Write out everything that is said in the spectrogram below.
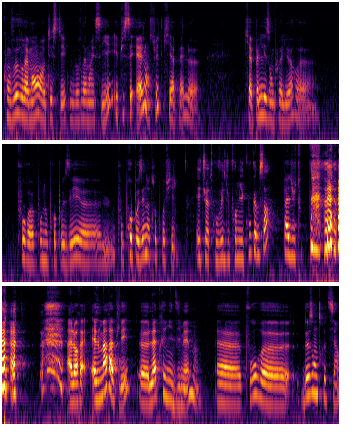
qu'on veut vraiment tester, qu'on veut vraiment essayer. Et puis c'est elle ensuite qui appelle, qui appelle les employeurs pour, euh, pour nous proposer, euh, pour proposer notre profil. Et tu as trouvé du premier coup comme ça? Pas du tout. Alors, elle m'a rappelé euh, l'après-midi même pour deux entretiens,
